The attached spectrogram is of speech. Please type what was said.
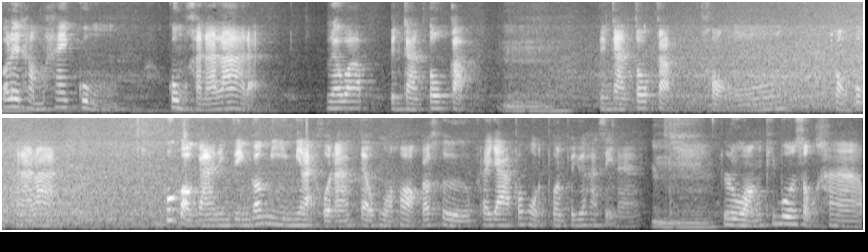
ก็เลยทำให้กลุ่มกลุ่มคณะราษฎรอะเรียกว่าเป็นการโต้กลับอืมเป็นการโต้กลับ ของของกลุ่มคณะราษฎรผู้ก่อการจริง ๆ ก็มีมีหลายคนนะ แต่หัวหอกก็คือพระยาพระโหนพลพยุหเสนาอืมหลวงพิบูลสงคราม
